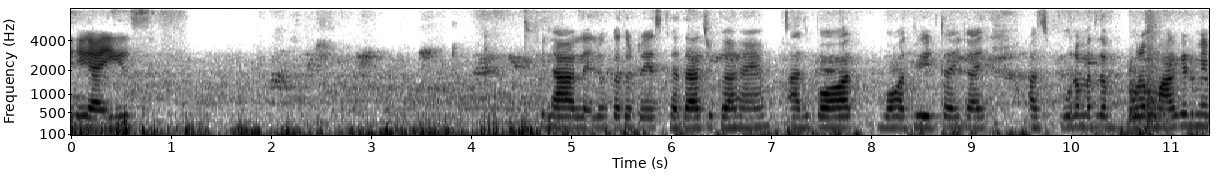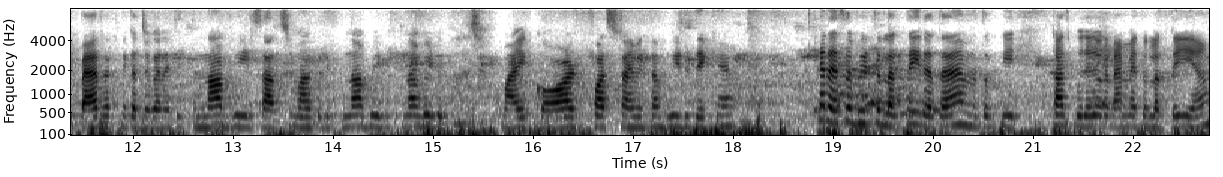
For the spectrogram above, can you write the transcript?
देखिए गाइस फ़िलहाल इन लोग का तो ड्रेस खरीदा चुका है। आज बहुत बहुत भीड़ था गाइस आज पूरा मतलब पूरा मार्केट में पैर रखने का जगह नहीं थी। इतना भीड़, साक्षी मार्केट इतना भीड़ इतना भीड़। माय गॉड फ़र्स्ट टाइम इतना भीड़ देखे खैर, ऐसा भीड़ तो लगता ही रहता है। मतलब कि खास पूजा जो का टाइम में तो लगता ही है।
